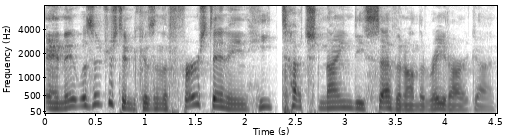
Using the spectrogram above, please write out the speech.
And it was interesting because in the first inning, he touched 97 on the radar gun.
